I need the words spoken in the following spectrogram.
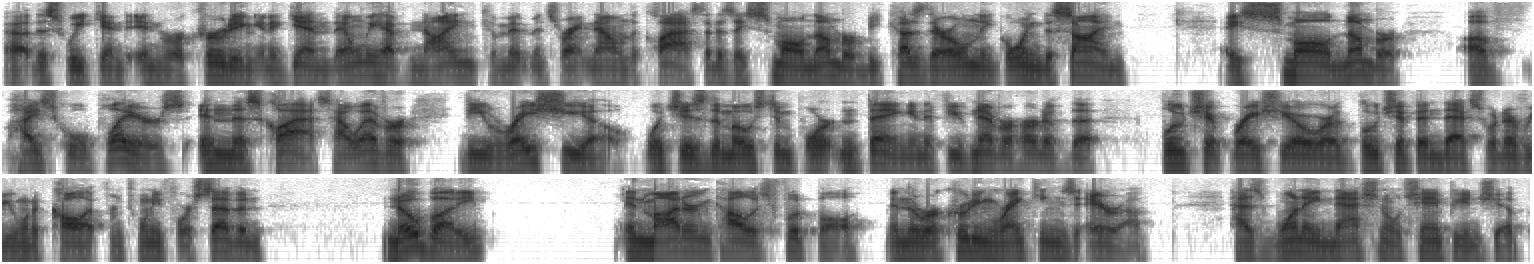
uh, this weekend in recruiting. And again, they only have nine commitments right now in the class. That is a small number because they're only going to sign a small number of high school players in this class. However, the ratio, which is the most important thing, and if you've never heard of the blue chip ratio or blue chip index, whatever you want to call it, from 24 7. Nobody in modern college football in the recruiting rankings era has won a national championship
